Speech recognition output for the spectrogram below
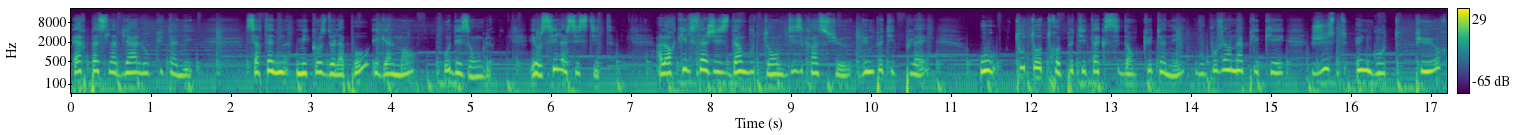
herpès labial ou cutané, certaines mycoses de la peau également ou des ongles, et aussi la cystite. Alors qu'il s'agisse d'un bouton disgracieux, d'une petite plaie ou tout autre petit accident cutané, vous pouvez en appliquer juste une goutte pure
